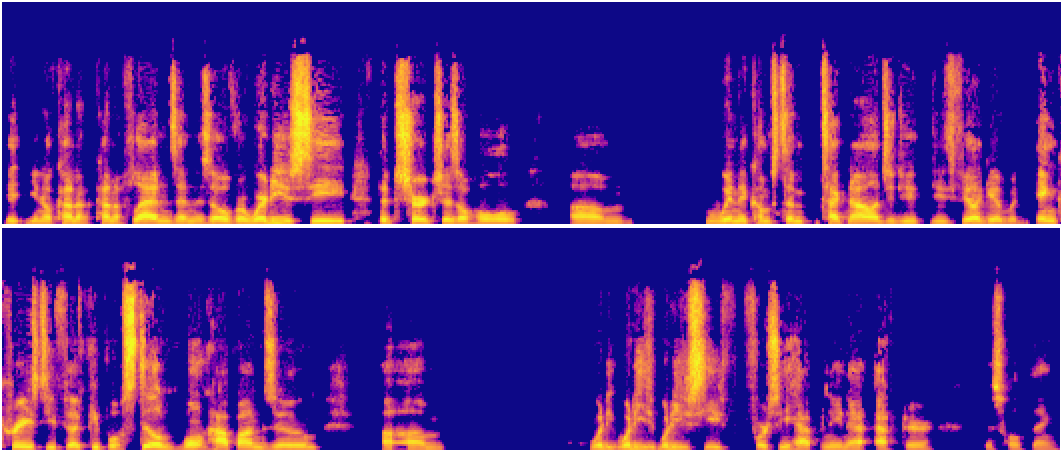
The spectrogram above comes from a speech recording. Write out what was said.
it, you know, kind of kind of flattens and is over? Where do you see the church as a whole um, when it comes to technology? Do you, do you feel like it would increase? Do you feel like people still won't hop on Zoom? Um, what do, what do you what do you see foresee happening after this whole thing?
